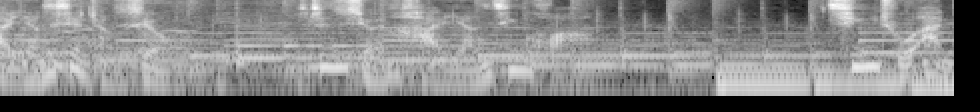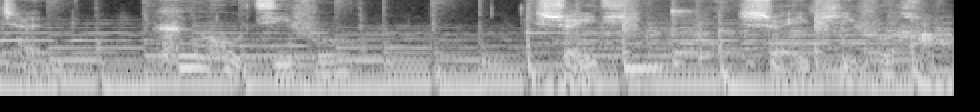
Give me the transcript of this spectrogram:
海洋现场秀，甄选海洋精华，清除暗沉，呵护肌肤，谁听谁皮肤好。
